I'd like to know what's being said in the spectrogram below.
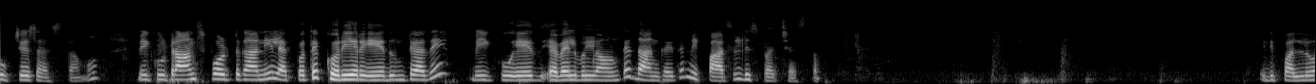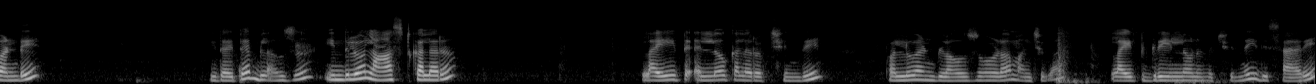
బుక్ చేసేస్తాము. మీకు ట్రాన్స్పోర్ట్ కానీ లేకపోతే కొరియర్ ఏది ఉంటే అది మీకు ఏది అవైలబుల్గా ఉంటే దానికైతే మీకు పార్సిల్ డిస్పాచ్ చేస్తాం. ఇది పళ్ళు అండి. ఇదైతే బ్లౌజ్ ఇందులో last colour light yellow colour వచ్చింది. పళ్ళు అండ్ బ్లౌజ్ కూడా మంచిగా లైట్ గ్రీన్లోనే వచ్చింది. ఇది శారీ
